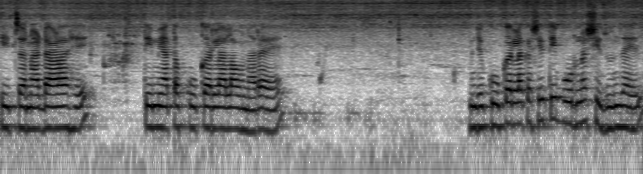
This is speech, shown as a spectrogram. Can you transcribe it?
ही चणा डाळ आहे. ती मी आता कुकरला लावणार आहे. म्हणजे कुकरला कशी ती पूर्ण शिजून जाईल.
